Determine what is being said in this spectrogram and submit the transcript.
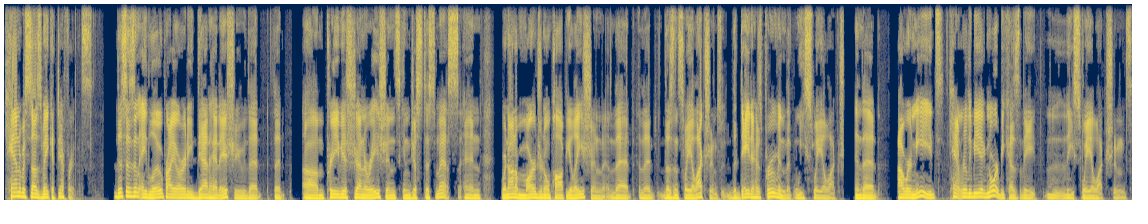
cannabis does make a difference. This isn't a low priority deadhead issue that that um, previous generations can just dismiss, and we're not a marginal population that that doesn't sway elections. The data has proven that we sway elections, and that our needs can't really be ignored because they they sway elections.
